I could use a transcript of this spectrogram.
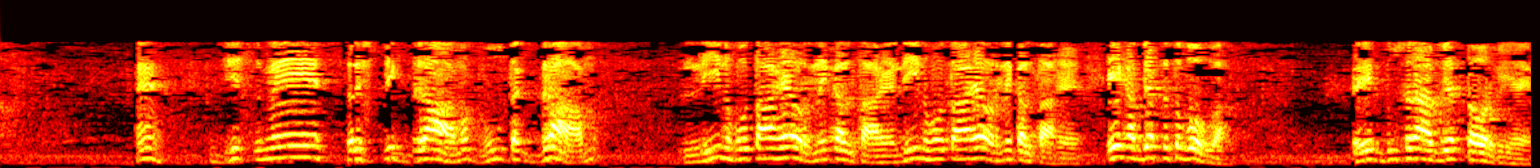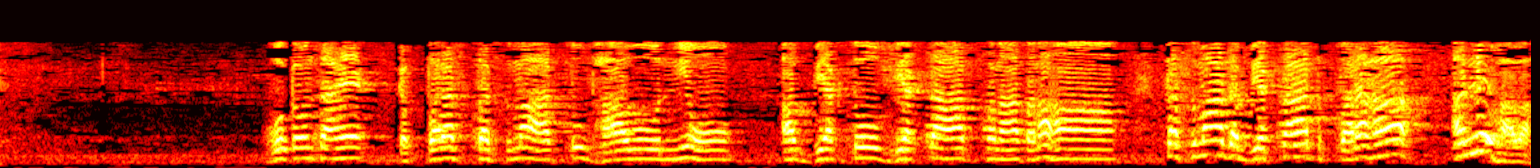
जिसमें सृष्टिग्राम भूतग्राम लीन होता है और निकलता है, लीन होता है और निकलता है। एक अव्यक्त तो वो हुआ। एक दूसरा अव्यक्त और भी है। वो कौन सा है? परस तस्मात तु न्यो अव्यक्तो व्यक्तात् सनातन। तस्माद अव्यक्तात् पर अन्यो भाव,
